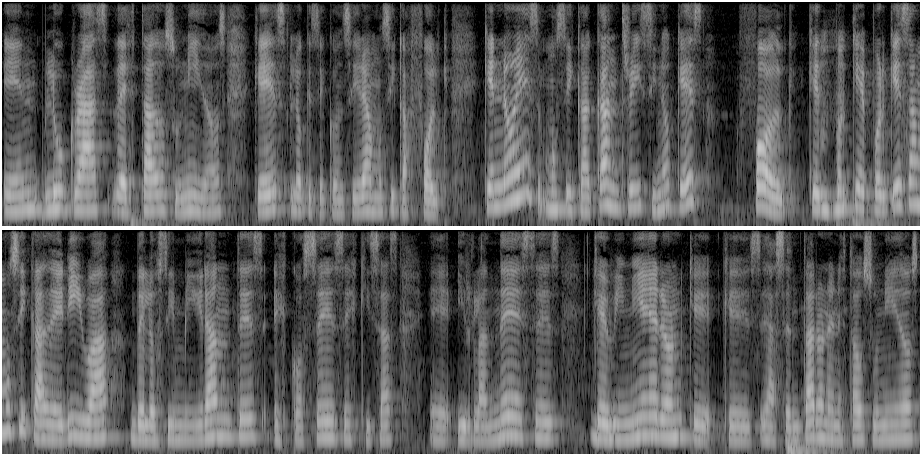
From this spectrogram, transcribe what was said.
en bluegrass de Estados Unidos, que es lo que se considera música folk, que no es música country, sino que es folk. Que, ¿Por qué? Porque esa música deriva de los inmigrantes escoceses, quizás eh, irlandeses, que vinieron, que, que, se asentaron en Estados Unidos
